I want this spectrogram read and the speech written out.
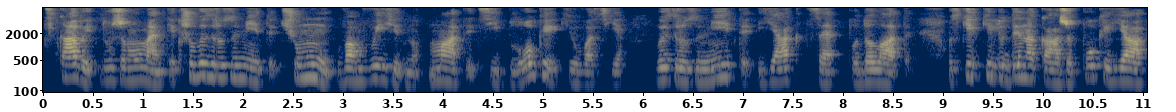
Цікавий дуже момент. Якщо ви зрозумієте, чому вам вигідно мати ці блоки, які у вас є, ви зрозумієте, як це подолати. Оскільки людина каже, поки я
